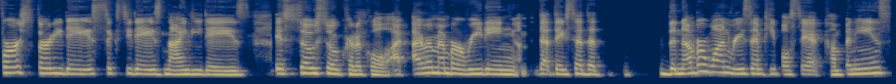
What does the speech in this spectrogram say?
first 30 days 60 days 90 days is so so critical I, I remember reading that they said that the number one reason people stay at companies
